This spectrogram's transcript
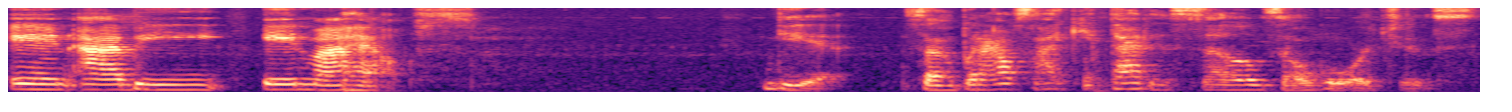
and I be in my house. Yeah. So, but I was like, that is so, so gorgeous.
